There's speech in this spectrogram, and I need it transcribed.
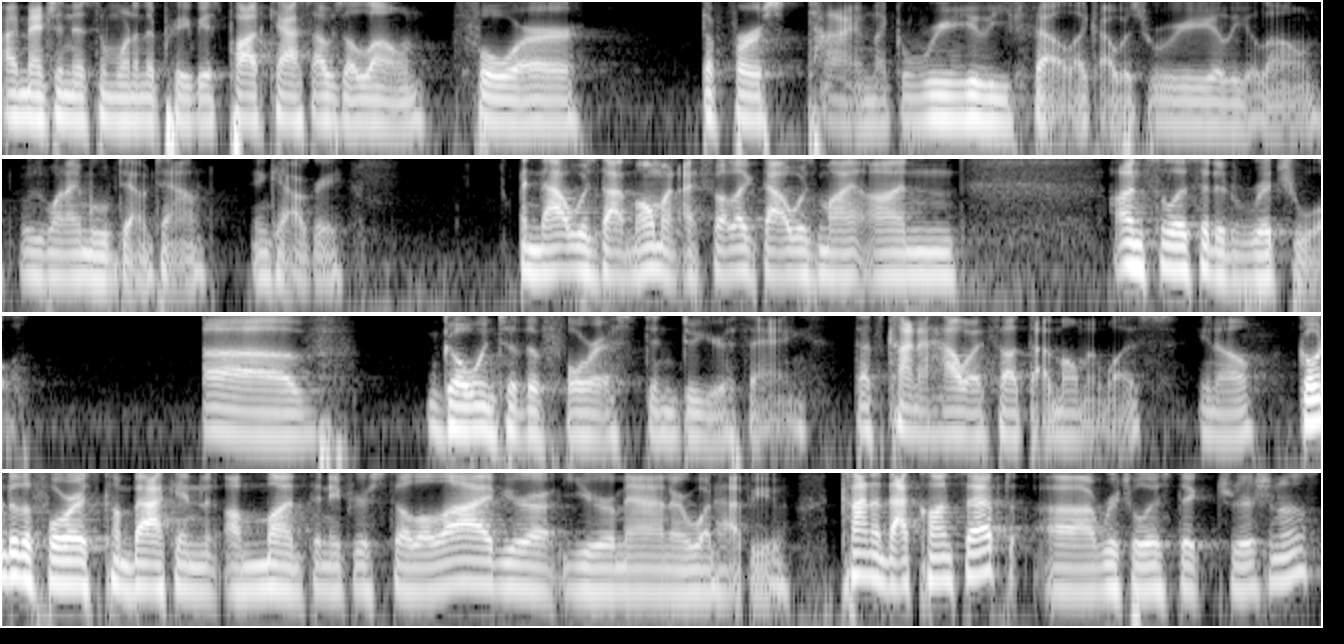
I mentioned this in one of the previous podcasts. I was alone for the first time, like really felt like I was really alone. It was when I moved downtown in Calgary. And that was that moment. I felt like that was my un, unsolicited ritual of go into the forest and do your thing. That's kind of how I felt that moment was, you know, go into the forest, come back in a month, and if you're still alive, you're a, you're a man or what have you. Kind of that concept, uh, ritualistic traditionals.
